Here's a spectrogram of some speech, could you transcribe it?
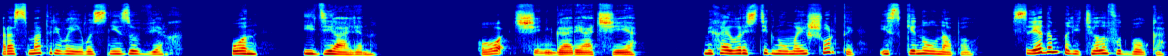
рассматривая его снизу вверх. «Он идеален». «Очень горячее», Михаил расстегнул мои шорты и скинул на пол. Следом полетела футболка.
